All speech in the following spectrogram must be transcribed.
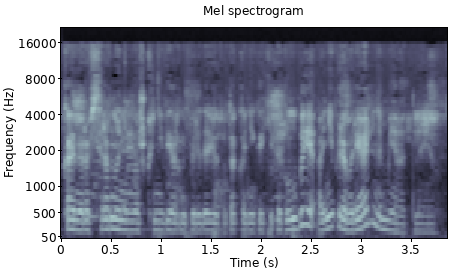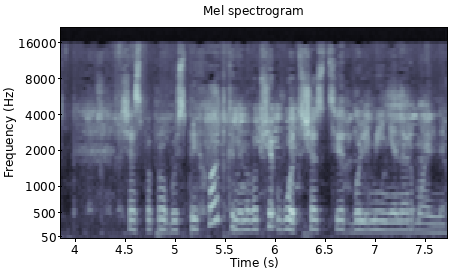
Камера все равно немножко неверно передает. Вот так они какие-то голубые. Они прям реально мятные. Сейчас попробую с прихватками. Но вообще, вот, сейчас цвет более-менее нормальный.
